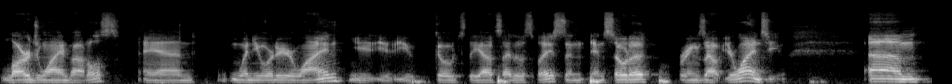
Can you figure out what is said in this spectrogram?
large wine bottles. And when you order your wine, you, you, you go to the outside of this place and, and soda brings out your wine to you. Um,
